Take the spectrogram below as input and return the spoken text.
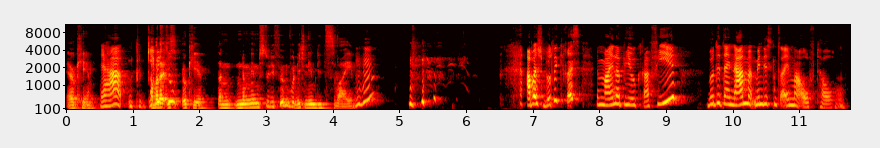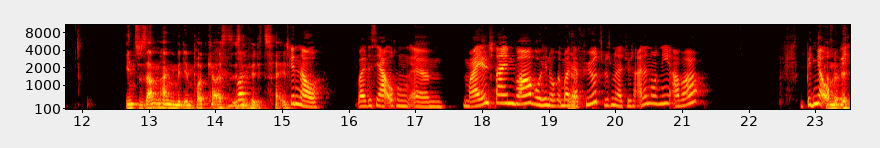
Ja, okay. Ja, gebe Aber da, ich zu. ich, okay, dann, dann nimmst du die 5 und ich nehme die 2. Mhm. Aber ich würde, Chris, in meiner Biografie würde dein Name mindestens einmal auftauchen. In Zusammenhang mit dem Podcast, ist Was? eine wilde Zeit. Genau. Weil das ja auch ein ähm, Meilenstein war, wohin auch immer Ja. der führt. Das wissen wir natürlich alle noch nie, aber bin ja auch Kann,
